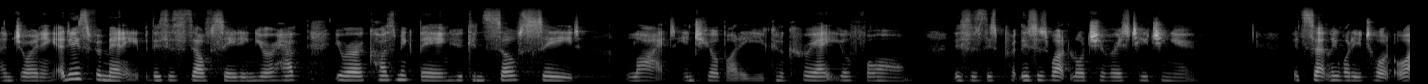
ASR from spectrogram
and joining. It is for many, but this is self-seeding. You're have you're a cosmic being who can self-seed light into your body. You can create your form. This is this this is what Lord Shiva is teaching you. It's certainly what he taught or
